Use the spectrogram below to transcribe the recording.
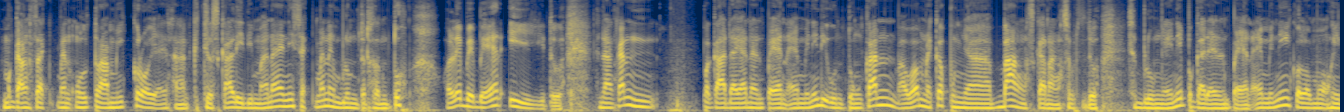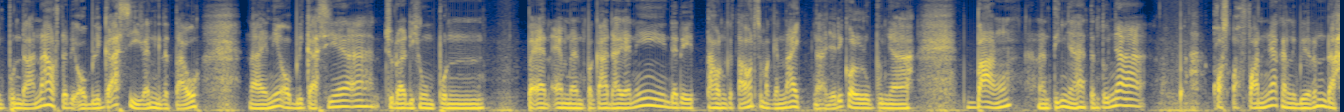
megang segmen ultra mikro ya yang sangat kecil sekali di mana ini segmen yang belum tersentuh oleh BBRI gitu. Sedangkan pegadaian dan PNM ini diuntungkan bahwa mereka punya bank sekarang seperti itu. Sebelumnya ini pegadaian dan PNM ini kalau mau himpun dana harus dari obligasi kan kita tahu. Nah ini obligasinya sudah dihimpun PNM dan Pegadaian ini dari tahun ke tahun semakin naik. Nah, jadi kalau lu punya bank nantinya tentunya cost of fund-nya akan lebih rendah.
